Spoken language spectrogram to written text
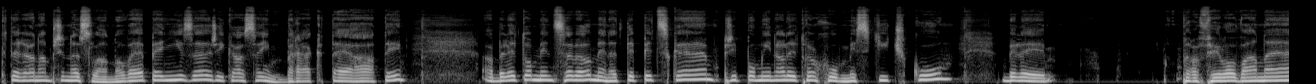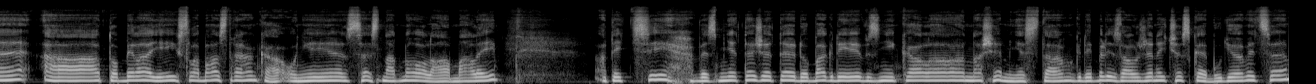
která nám přinesla nové peníze, říká se jim brakteáty. A byly to mince velmi netypické, připomínaly trochu mističku, byly profilované a to byla jejich slabá stránka. Oni se snadno lámali. A teď si vezměte, že to je doba, kdy vznikala naše města, kdy byly založeny České Budějovice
